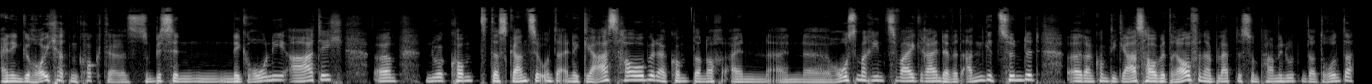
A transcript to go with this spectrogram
einen geräucherten Cocktail. Das ist so ein bisschen Negroni-artig. Ähm, nur kommt das Ganze unter eine Glashaube. Da kommt dann noch ein, ein äh, Rosmarinzweig rein, der wird angezündet. Äh, dann kommt die Glashaube drauf und dann bleibt es so ein paar Minuten da drunter.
